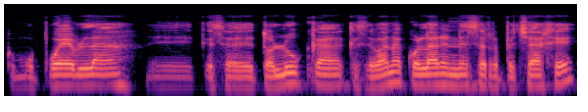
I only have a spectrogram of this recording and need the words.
como Puebla, eh, que se Toluca, que se van a colar en ese repechaje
